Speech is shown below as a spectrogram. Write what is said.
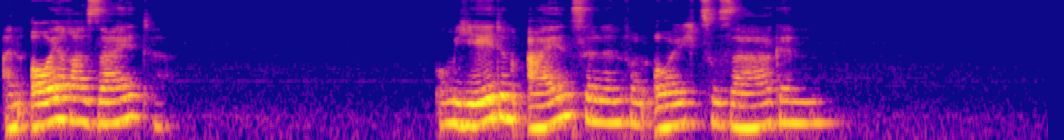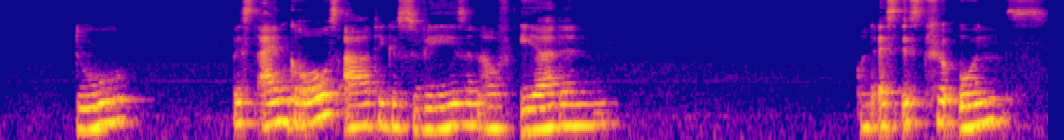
an eurer Seite um jedem Einzelnen von euch zu sagen, du bist ein großartiges Wesen auf Erden und es ist für uns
